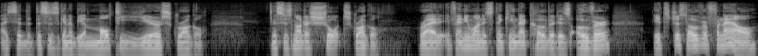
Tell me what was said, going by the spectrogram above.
I said that this is going to be a multi-year struggle. This is not a short struggle, right? If anyone is thinking that COVID is over, it's just over for now.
